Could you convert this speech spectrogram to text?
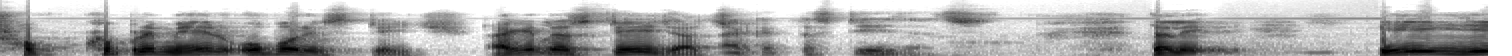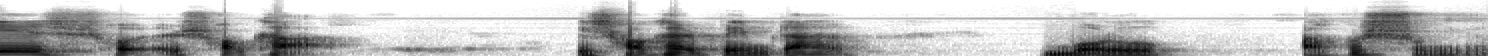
সখ্য প্রেমের ওপরে স্টেজ এক একটা স্টেজ আছে এক একটা স্টেজ আছে তাহলে এই যে সখা এই সখার প্রেমটা বড় আকর্ষণীয়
